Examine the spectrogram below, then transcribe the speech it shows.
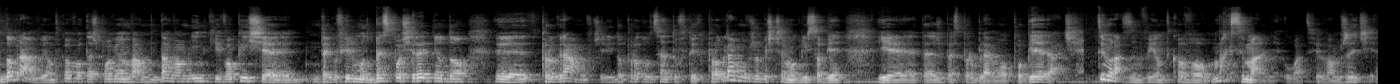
Dobra, wyjątkowo też powiem Wam, dam Wam linki w opisie tego filmu bezpośrednio do y, programów, czyli do producentów tych programów, żebyście mogli sobie je też bez problemu pobierać. Tym razem wyjątkowo maksymalnie ułatwię Wam życie.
